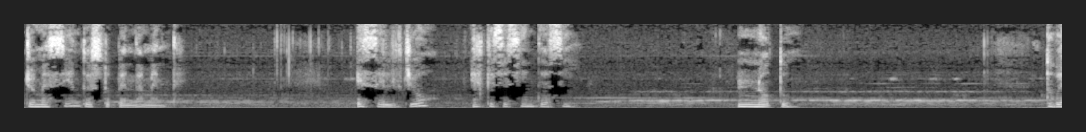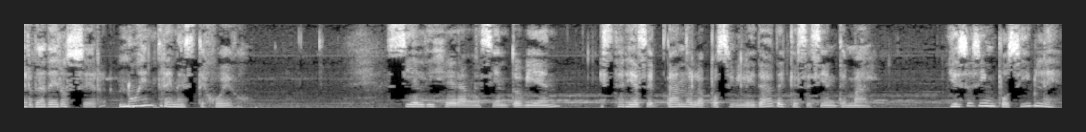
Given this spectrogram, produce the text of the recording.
Yo me siento estupendamente. Es el yo el que se siente así, no tú. Tu verdadero ser no entra en este juego. Si él dijera me siento bien, estaría aceptando la posibilidad de que se siente mal. Y eso es imposible.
